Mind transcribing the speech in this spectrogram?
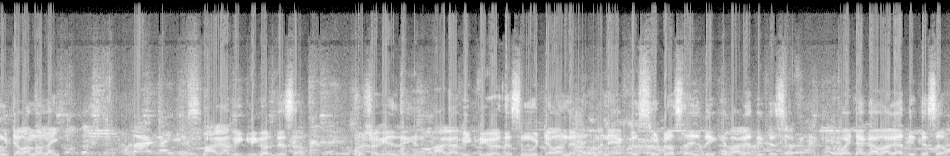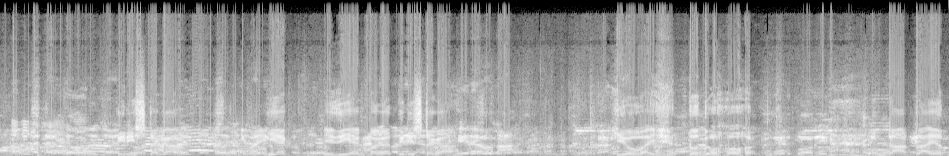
মুইটা বান্ধ নাই? ভাগা বিক্রি করতেছ? দর্শক এই দেখেন ভাগা বিক্রি করতেছে মুইটা বান্ধে নাই। মানে একটু ছোট সাইজ দেখে ভাগা দিতেছ। কয় টাকা ভাগা দিতেছ? তিরিশ টাকা? এক এই যে এক ভাগা তিরিশ টাকা? কি ভাই এত দর। ডাটা এত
